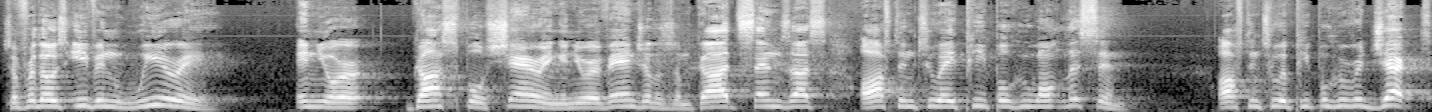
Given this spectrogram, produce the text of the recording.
So, for those even weary in your gospel sharing, in your evangelism, God sends us often to a people who won't listen, often to a people who reject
